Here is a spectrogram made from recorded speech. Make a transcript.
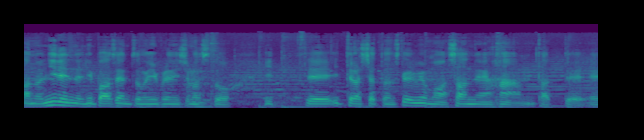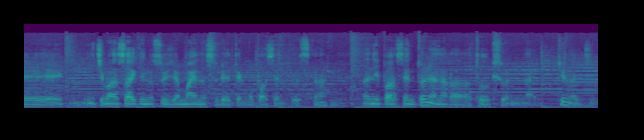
あ、あの2年で2%のインフレにしますと言って言ってらっしゃったんですけど今まあ3年半経って、えー一番最近の数字はマイナス0.5%ですから、2%にはなかなか届きそうにないっていうのは事実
